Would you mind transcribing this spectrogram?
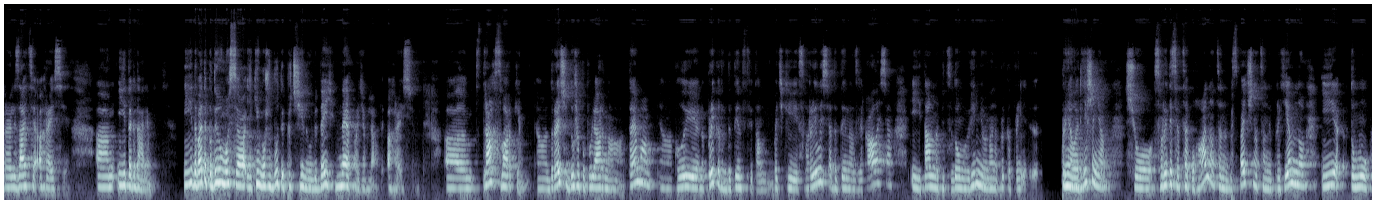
реалізація агресії і так далі. І давайте подивимося, які можуть бути причини у людей не проявляти агресію. Е, Страх сварки. Е, До речі, дуже популярна тема, е, коли, наприклад, в дитинстві там батьки сварилися, дитина злякалася, і там на підсвідомому рівні вона, наприклад, прийня- прийняла рішення, що сваритися це погано, це небезпечно, це неприємно, і тому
